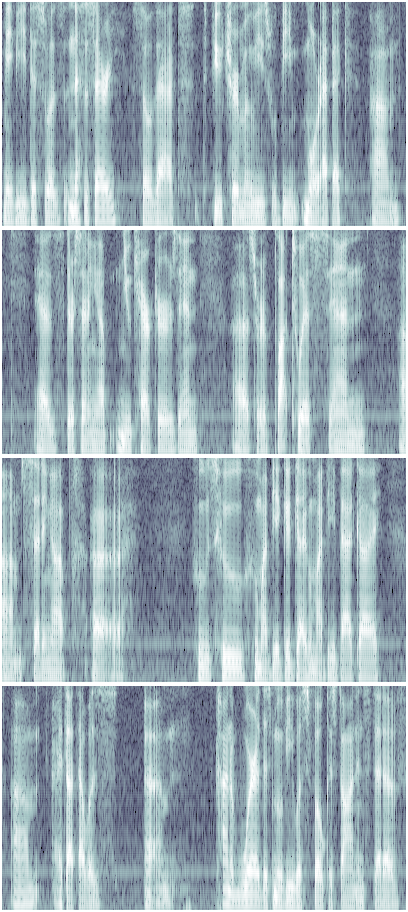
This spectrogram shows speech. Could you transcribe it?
maybe this was necessary so that future movies will be more epic um, as they're setting up new characters and uh, sort of plot twists and um, setting up uh, who's who, who might be a good guy, who might be a bad guy. Um, I thought that was um, kind of where this movie was focused on instead of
